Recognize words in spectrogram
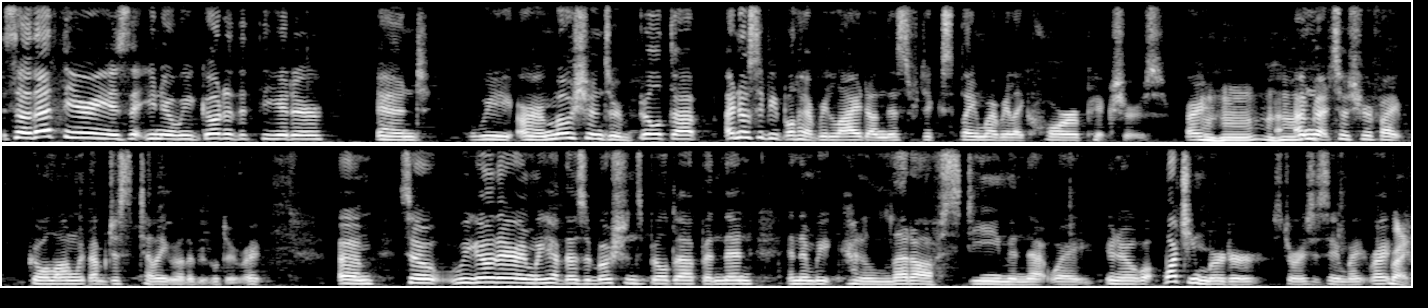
so that theory is that you know we go to the theater and we our emotions are built up. I know some people have relied on this to explain why we like horror pictures, right? Mm-hmm, I- I'm not so sure if I go along with. I'm just telling you what other people do, right? Um, so we go there and we have those emotions build up, and then and then we kind of let off steam in that way. You know, watching murder stories the same way, right? Right.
